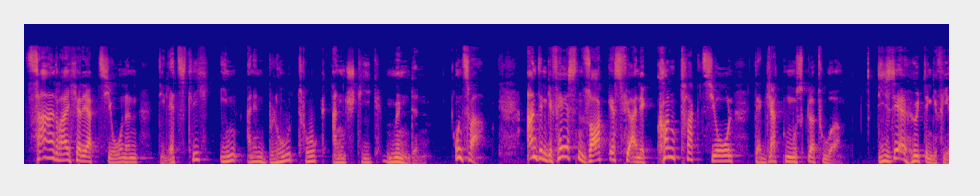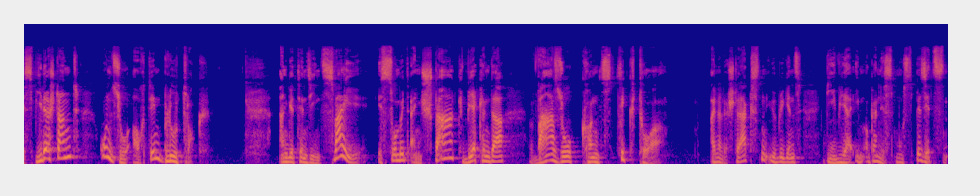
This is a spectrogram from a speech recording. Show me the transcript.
zahlreiche Reaktionen, die letztlich in einen Blutdruckanstieg münden. Und zwar, an den Gefäßen sorgt es für eine Kontraktion der glatten Muskulatur. Diese erhöht den Gefäßwiderstand und so auch den Blutdruck. Angiotensin 2 ist somit ein stark wirkender Vasokonstriktor, einer der stärksten übrigens, die wir im Organismus besitzen.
